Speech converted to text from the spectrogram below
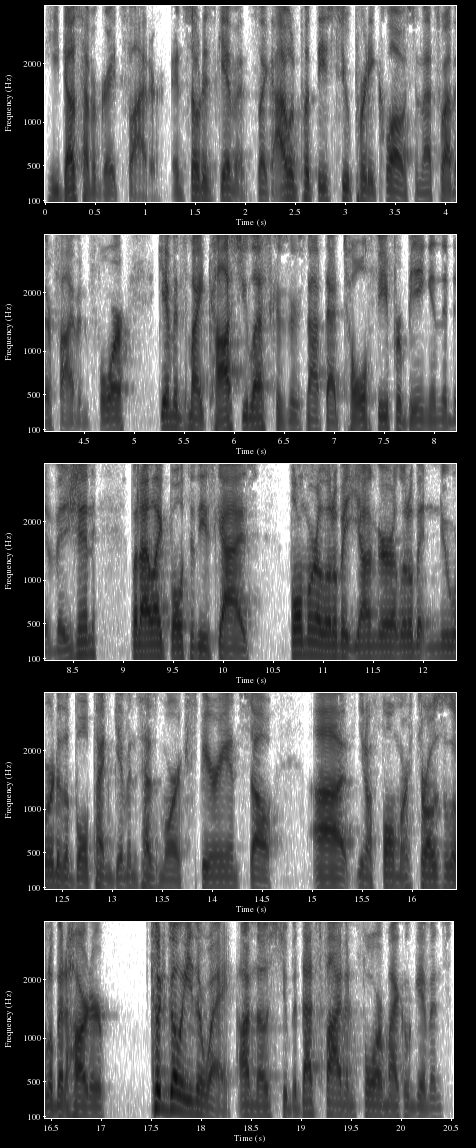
he does have a great slider, and so does Givens. Like I would put these two pretty close, and that's why they're five and four. Givens might cost you less because there's not that toll fee for being in the division, but I like both of these guys. Fulmer a little bit younger, a little bit newer to the bullpen. Givens has more experience, so uh, you know Fulmer throws a little bit harder. Could go either way on those two, but that's five and four. Mychal Givens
